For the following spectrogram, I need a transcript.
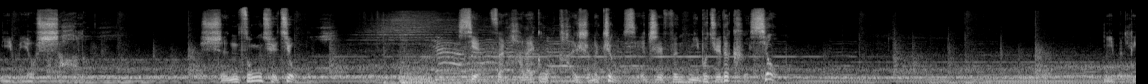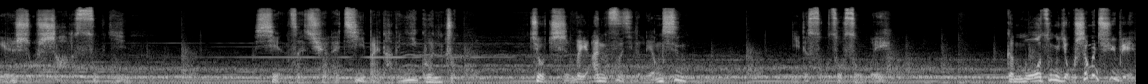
你们要杀了我，神宗却救了我。现在还来跟我谈什么正邪之分？你不觉得可笑吗？你们联手杀了素音，现在却来祭拜他的衣冠冢，就只为安自己的良心？你的所作所为，跟魔宗有什么区别？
